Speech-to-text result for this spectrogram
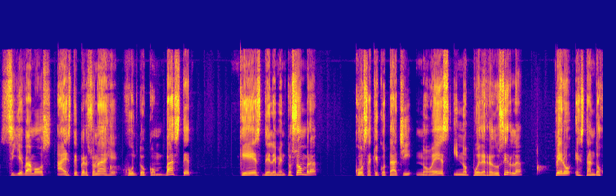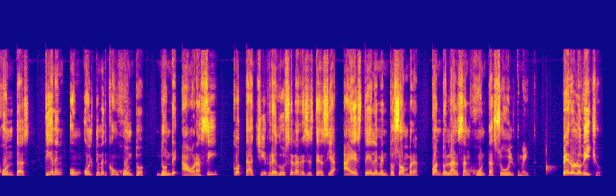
si llevamos a este personaje junto con Bastet, que es de elemento sombra, cosa que Kotachi no es y no puede reducirla, pero estando juntas, tienen un Ultimate conjunto donde ahora sí, Kotachi reduce la resistencia a este elemento sombra cuando lanzan juntas su Ultimate. Pero lo dicho,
